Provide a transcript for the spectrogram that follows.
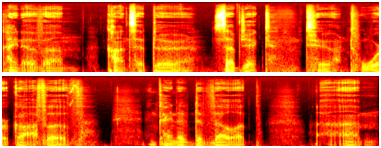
kind of um, concept or subject to to work off of, and kind of develop um,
